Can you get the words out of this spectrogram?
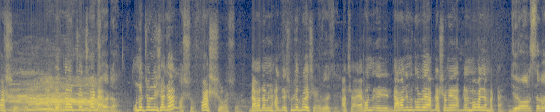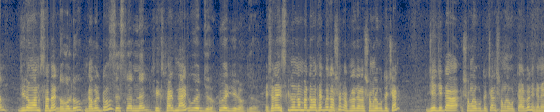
পাঁচশো। আর বকনা হচ্ছে ছয়টা উনচল্লিশ হাজার পাঁচশো। দামাদামি হালকা সুযোগ রয়েছে? আচ্ছা এখন এই দামাদামি করবে আপনার সঙ্গে আপনার মোবাইল নাম্বারটা। Zero one seven zero one seven double two double two six five nine six five nine two eight zero. Two eight zero. Zero. এছাড়া স্ক্রিনও নাম্বার দেওয়া থাকবে দর্শক আপনারা যারা সংগ্রহ করতে চান যে যেটা সংগ্রহ করতে চান সংগ্রহ করতে পারবেন। এখানে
